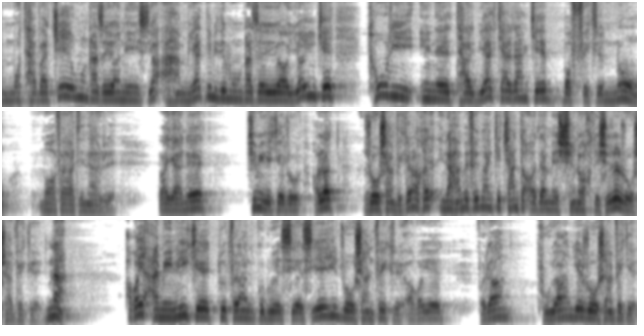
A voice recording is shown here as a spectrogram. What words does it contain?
متوجه اون قضايا نیست یا اهمیت نمیده به اون قضايا یا اینکه طوری این تربیت کردن که با فکر نو موافقتی نره. یعنی کی میگه که رو... حالا روشن آخه اینا همه فکر که چند تا آدم شناخته شده روشن فکره نه. آقای امینی که تو فلان گروه سیاسیه این روشن فکره آقای فلان پویان یه روشن فکره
